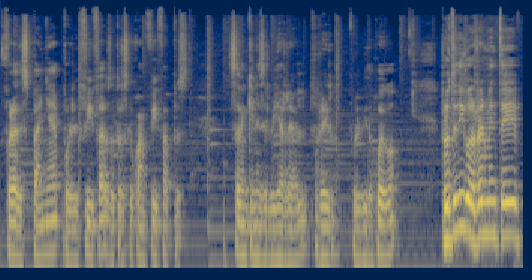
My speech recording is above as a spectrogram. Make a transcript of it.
fuera de España por el FIFA. Los otros que juegan FIFA, pues saben quién es el Villarreal por el, por el videojuego. Pero te digo, realmente,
